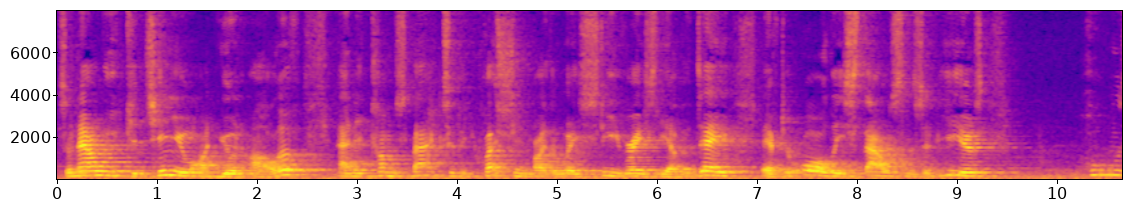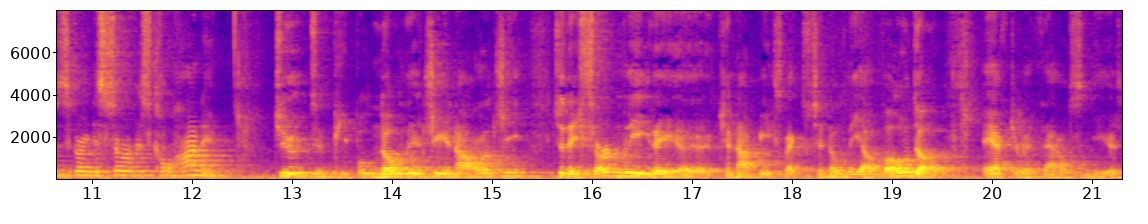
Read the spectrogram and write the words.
So now we continue on Yun Aleph, and it comes back to the question, by the way, Steve raised the other day, after all these thousands of years, who is going to serve as Kohanim? Do, do people know their genealogy? Do they certainly they uh, cannot be expected to know the avoda after a thousand years?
